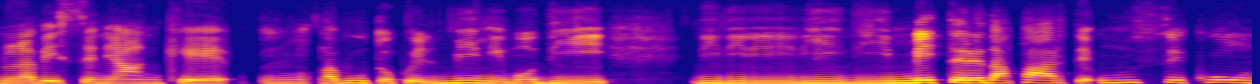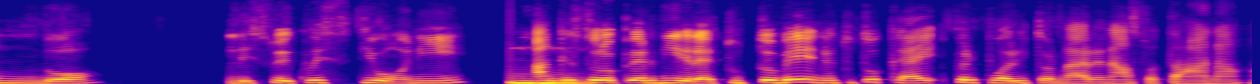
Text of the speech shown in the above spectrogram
non avesse neanche, mhmm, avuto quel minimo di di di di mettere da parte un secondo le sue questioni, anche Mh-mh. solo per dire: "Tutto bene, tutto okay", per poi ritornare nella sua tana.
